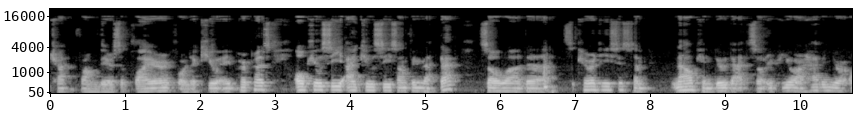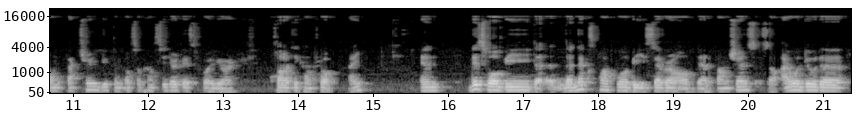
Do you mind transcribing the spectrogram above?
track from their supplier for the QA purpose, OQC, IQC, something like that. So uh, the security system now can do that. So if you are having your own factory, you can also consider this for your quality control, right? And this will be the, the next part will be several of the functions. So I will do the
